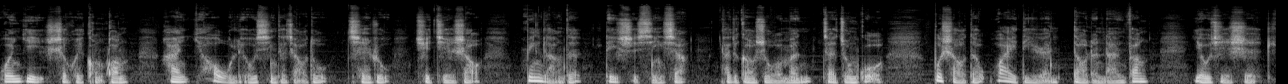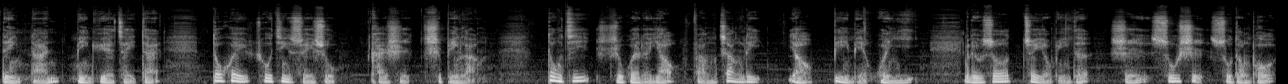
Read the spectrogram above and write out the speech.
瘟疫、社会恐慌和药物流行的角度切入，去介绍槟榔的历史形象。他就告诉我们，在中国。不少的外地人到了南方，尤其是岭南、闽粤这一带，都会入境随俗，开始吃槟榔，动机是为了要防瘴疠，要避免瘟疫。比如说，最有名的是苏轼苏东坡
